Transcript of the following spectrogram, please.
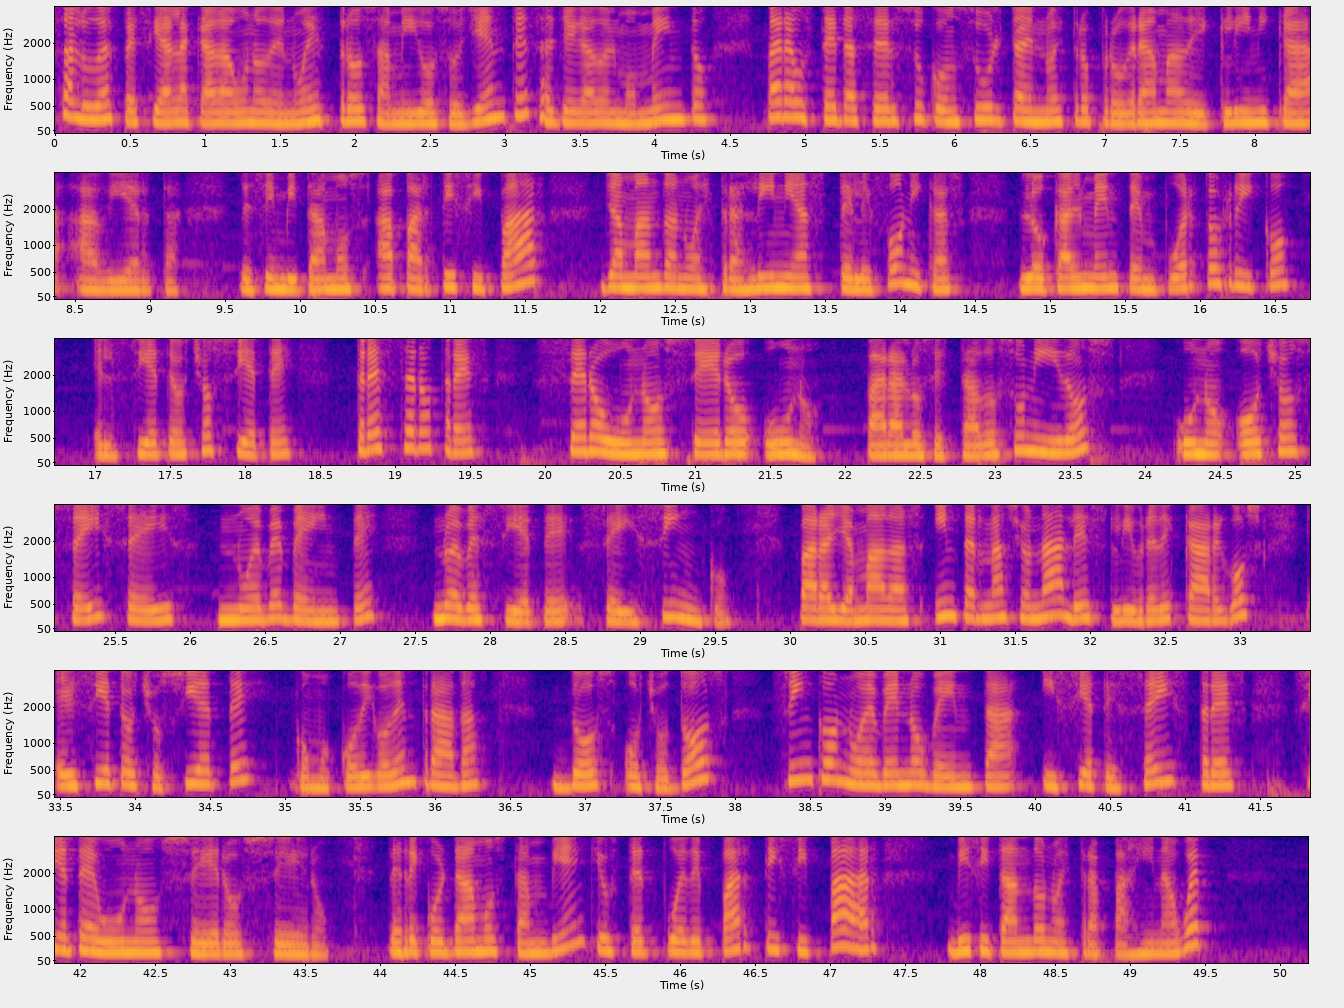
Saludo especial a cada uno de nuestros amigos oyentes. Ha llegado el momento para usted hacer su consulta en nuestro programa de clínica abierta. Les invitamos a participar llamando a nuestras líneas telefónicas localmente en Puerto Rico, el 787-303-0101. Para los Estados Unidos, 1866-920-9765. Para llamadas internacionales libre de cargos, el 787 como código de entrada 282 5990 y 763 7100. Le recordamos también que usted puede participar visitando nuestra página web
